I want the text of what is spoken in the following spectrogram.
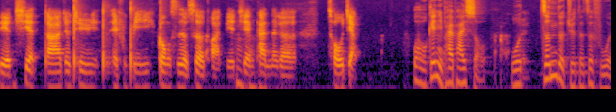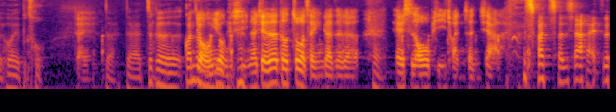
连线，大家就去 FB 公司的社团连线看那个抽奖。哇，我给你拍拍手，我真的觉得这福委会不错。对对对，这个观众有用心，而且这都做成一个这个 SOP 传承下来，传承下来是。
